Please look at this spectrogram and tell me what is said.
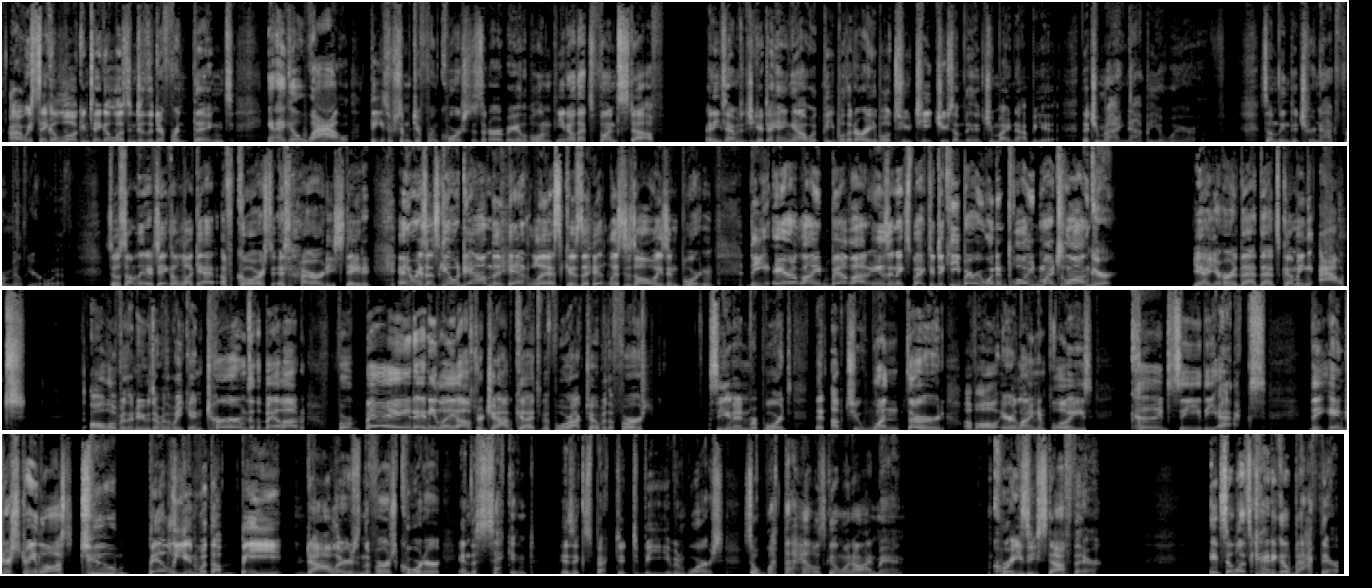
I always take a look and take a listen to the different things, and I go, wow, these are some different courses that are available. And, you know, that's fun stuff. Anytime that you get to hang out with people that are able to teach you something that you might not be that you might not be aware of something that you're not familiar with. So, something to take a look at, of course, as I already stated. Anyways, let's go down the hit list because the hit list is always important. The airline bailout isn't expected to keep everyone employed much longer. Yeah, you heard that. That's coming out all over the news over the weekend. Terms of the bailout forbade any layoffs or job cuts before October the 1st. CNN reports that up to one third of all airline employees could see the axe. The industry lost two billion with a B dollars in the first quarter, and the second is expected to be even worse. So what the hell's going on, man? Crazy stuff there. And so let's kind of go back there.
